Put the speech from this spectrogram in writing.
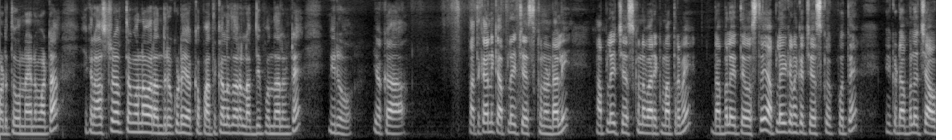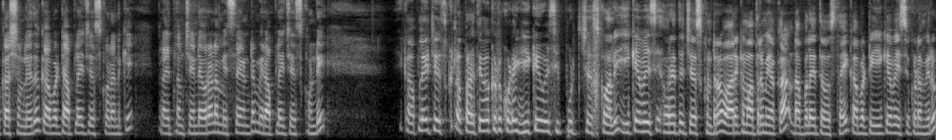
పడుతూ ఉన్నాయన్నమాట. ఇక రాష్ట్ర వ్యాప్తంగా ఉన్న వారందరూ కూడా యొక్క పథకాల ద్వారా లబ్ధి పొందాలంటే మీరు ఈ యొక్క పథకానికి అప్లై చేసుకుని ఉండాలి. అప్లై చేసుకున్న వారికి మాత్రమే డబ్బులు అయితే వస్తాయి. అప్లై కనుక చేసుకోకపోతే మీకు డబ్బులు వచ్చే అవకాశం లేదు. కాబట్టి అప్లై చేసుకోవడానికి ప్రయత్నం చేయండి. ఎవరైనా మిస్ అయి ఉంటే మీరు అప్లై చేసుకోండి. ఇక అప్లై చేసుకున్న ప్రతి ఒక్కరు కూడా ఈకేవైసీ పూర్తి చేసుకోవాలి. ఈకేవైసీ ఎవరైతే చేసుకుంటారో వారికి మాత్రమే ఈ యొక్క డబ్బులు అయితే వస్తాయి. కాబట్టి ఈకేవైసీ కూడా మీరు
